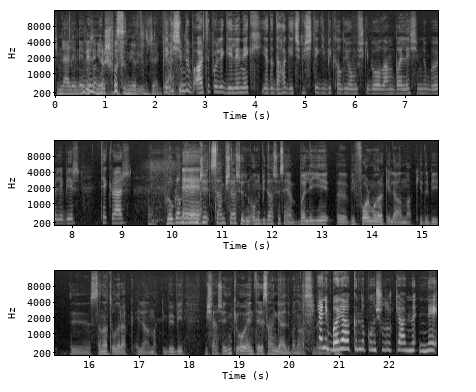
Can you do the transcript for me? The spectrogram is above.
kimlerle nelerin yarışmasını yapılacak. Peki şimdi artık böyle gelenek ya da daha geçmişte gibi kalıyormuş gibi olan bale şimdi böyle bir tekrar Programdan ee, önce sen bir şeyler söyledin. Onu bir daha söylesene. Yani baleyi e, bir form olarak ele almak ya da bir e, sanat olarak ele almak gibi bir bir şeyler söyledin ki o enteresan geldi bana aslında. Yani, yani. bale hakkında konuşulurken ne, ne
